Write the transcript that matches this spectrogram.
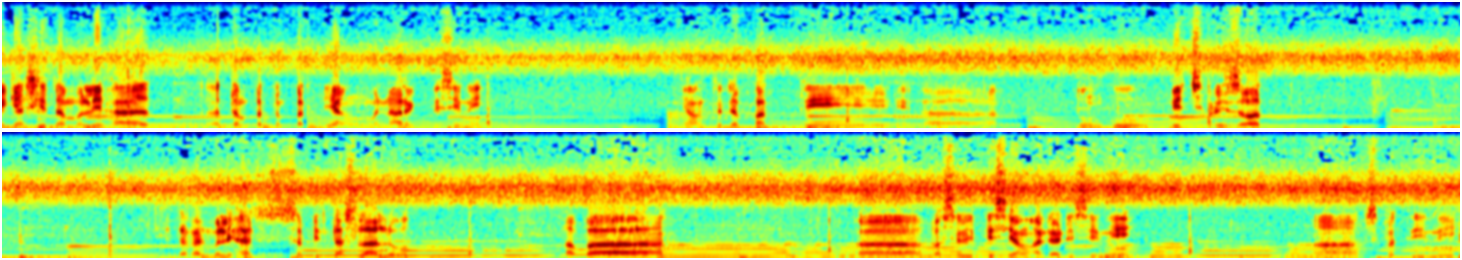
Guys, kita melihat eh, tempat-tempat yang menarik di sini yang terdapat di uh, Tungku Beach Resort. Kita akan melihat sepintas lalu apa uh, fasilitas yang ada di sini. Uh, seperti ini.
